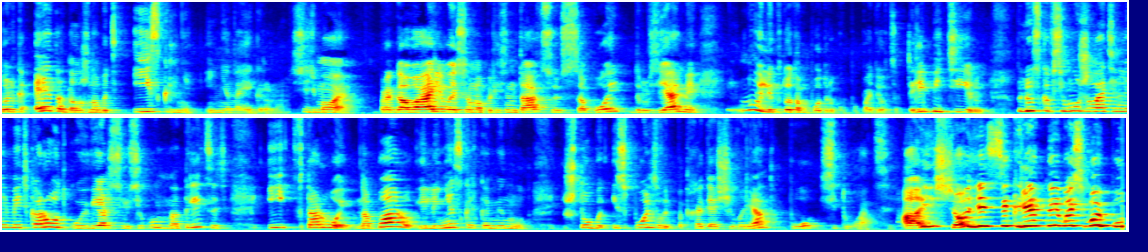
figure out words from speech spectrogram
Только это должно быть искренне и не наигранно. Седьмое. Проговаривай самопрезентацию с собой, друзьями, ну или кто там под руку попадется. Репетируй. Плюс ко всему желательно иметь короткую версию, секунд на 30, и второй на пару или несколько минут, чтобы использовать подходящий вариант по ситуации. А еще есть секретный восьмой пункт.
